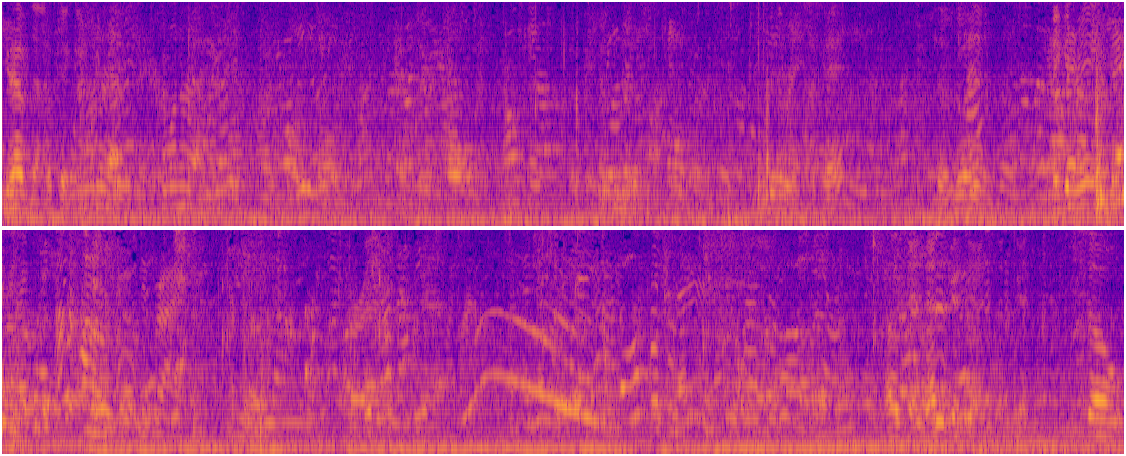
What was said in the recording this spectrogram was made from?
You have done. Okay, come on around. Come on around. Okay. Okay, you can do the pop. You can do the rain, okay? So go ahead. Make it rain. That's it. There we go. All right. Okay, that's good, guys. So,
